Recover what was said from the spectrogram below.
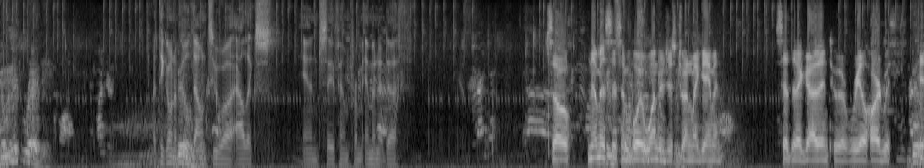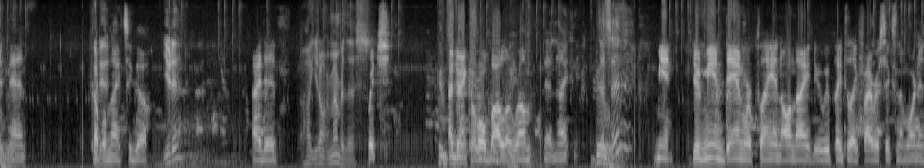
Unit ready. I think I'm gonna build down to uh, Alex and save him from imminent death. So, Nemesis and Boy Wonder just joined my game and said that I got into it real hard with Hitman a couple nights ago. You did? I did. Oh, you don't remember this? Which I drank a whole bottle of rum that night. That's it? Me and dude, me and Dan were playing all night, dude. We played till like five or six in the morning.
